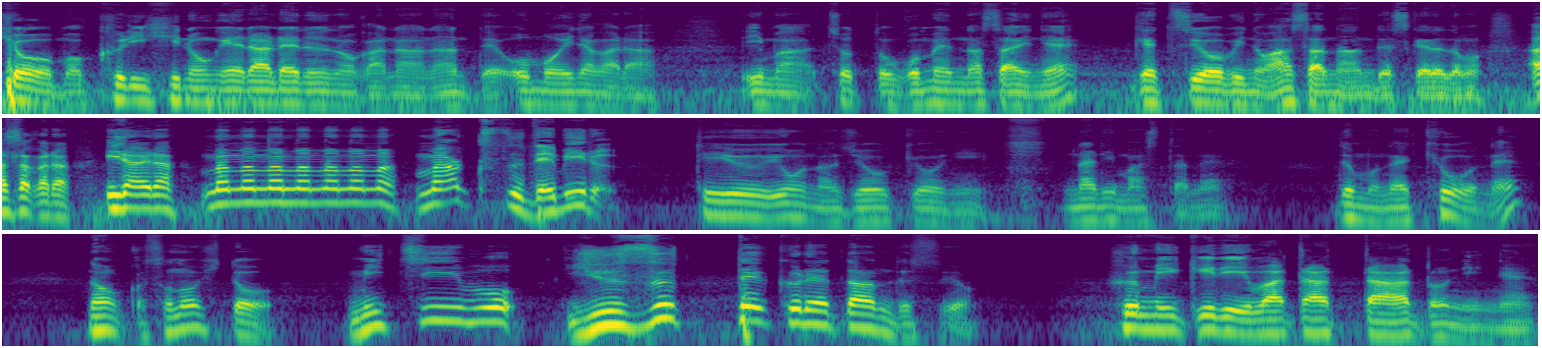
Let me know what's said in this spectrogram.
今日も繰り広げられるのかななんて思いながら今ちょっとごめんなさいね。月曜日の朝なんですけれども朝からイライラまままままままマックスデビルっていうような状況になりましたね。でもね、今日ね、なんかその人、道を譲ってくれたんですよ。踏切渡った後にね。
